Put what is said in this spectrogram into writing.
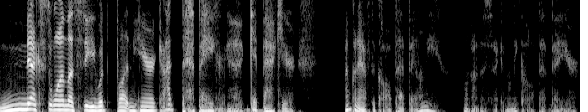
Next one. Let's see what button here. God, Pepe, uh, get back here. I'm gonna have to call Pepe. Let me hold on a second. Let me call Pepe here.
